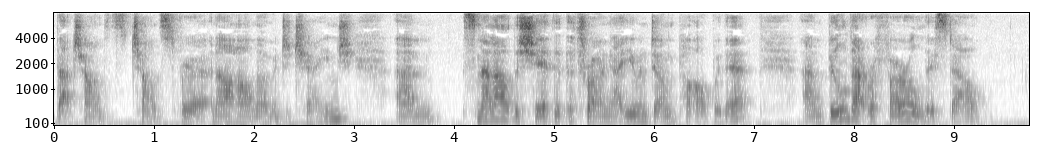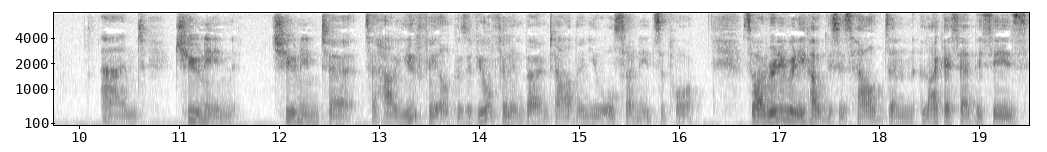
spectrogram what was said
that chance chance for an aha moment to change um, smell out the shit that they're throwing at you and don't put up with it um, build that referral list out and tune in tune into to how you feel because if you're feeling burnt out then you also need support so i really really hope this has helped and like i said this is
